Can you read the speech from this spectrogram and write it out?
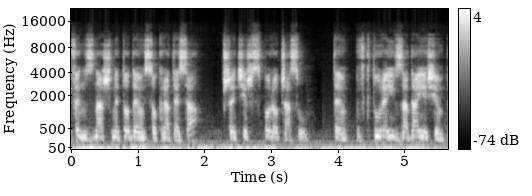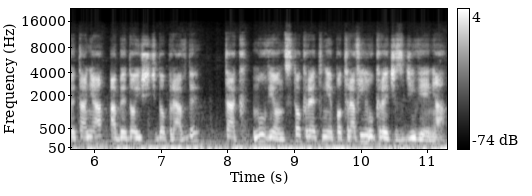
FN znasz metodę Sokratesa? Przecież sporo czasu. Tę, w której zadaje się pytania, aby dojść do prawdy? Tak, mówiąc to kret nie potrafi ukryć zdziwienia.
